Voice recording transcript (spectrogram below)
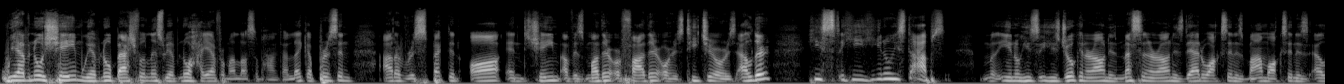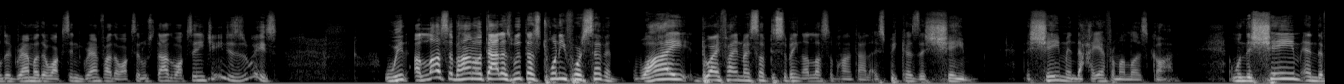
We have no shame, we have no bashfulness, we have no haya from Allah subhanahu wa ta'ala. Like a person out of respect and awe and shame of his mother or father or his teacher or his elder, he, he you know, he stops. You know, he's, he's joking around, he's messing around, his dad walks in, his mom walks in, his elder grandmother walks in, grandfather walks in, ustad walks in, he changes his ways. When Allah subhanahu wa ta'ala is with us 24 7, why do I find myself disobeying Allah subhanahu wa ta'ala? It's because the shame, the shame and the haya from Allah is gone. And when the shame and the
